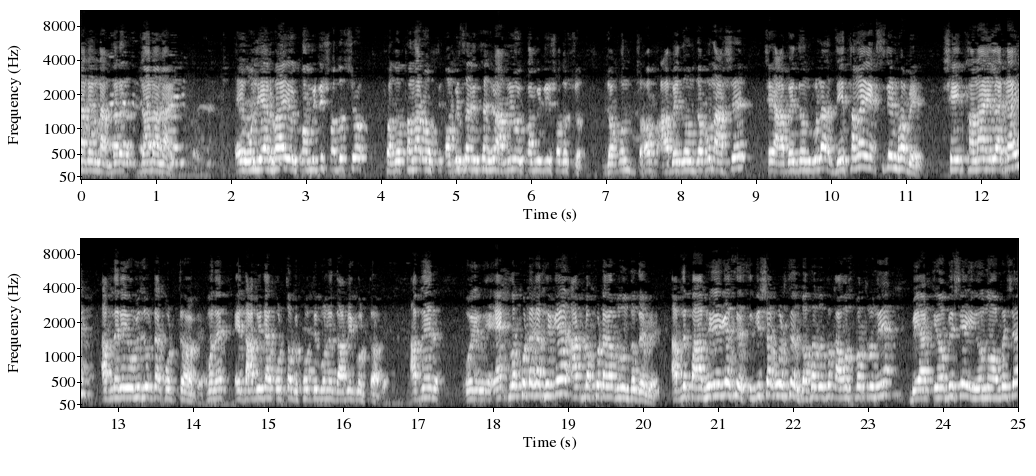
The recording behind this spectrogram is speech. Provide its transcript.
জানেন না, আপনারা জানা নাই। এই অলিয়ার ভাই, ওই কমিটির সদস্য, সদর থানার অফিসার হিসেবে আমি ওই কমিটির সদস্য। যখন সব আবেদন যখন আসে সেই আবেদনগুলা যে থানায় অ্যাক্সিডেন্ট হবে, সেই থানা এলাকায় আপনার এই অভিযোগটা করতে হবে। মানে এই দাবিটা করতে হবে, ক্ষতিপূরণের দাবি করতে হবে। আপনার ওই এক লক্ষ টাকা থেকে আট লক্ষ টাকা পর্যন্ত দেবে। আপনি পা ভেঙে গেছে, চিকিৎসা করছেন, যথাযথ কাগজপত্র নিয়ে বিআরটি অফিসে, ইউনো অফিসে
